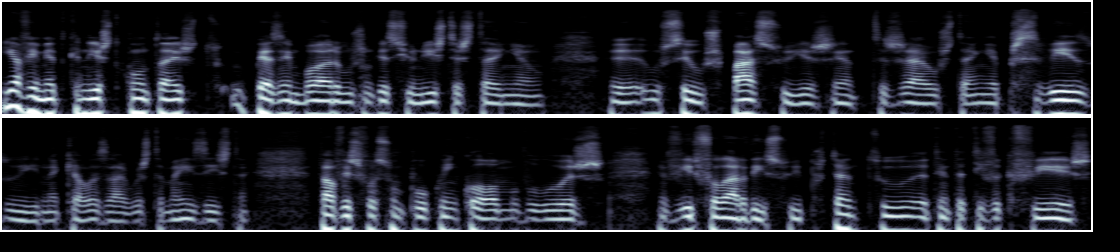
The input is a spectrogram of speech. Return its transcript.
E obviamente que neste contexto, pese embora os negacionistas tenham eh, o seu espaço e a gente já os tenha percebido e naquelas águas também existem, talvez fosse um pouco incómodo hoje vir falar disso e, portanto, a tentativa que fez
